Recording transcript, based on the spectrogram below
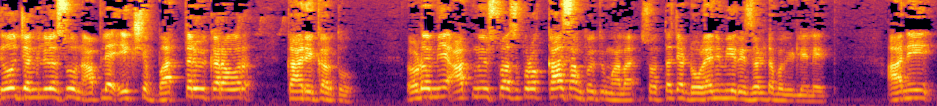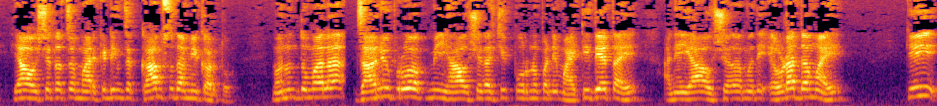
तो जंगली लसूण आपल्या एकशे बहात्तर विकारावर कार्य करतो. एवढं मी आत्मविश्वासपूर्वक का सांगतोय तुम्हाला? स्वतःच्या डोळ्याने मी रिझल्ट बघितलेले आहेत. आणि या औषधाचं मार्केटिंगचं काम सुद्धा मी करतो. म्हणून तुम्हाला जाणीवपूर्वक मी ह्या औषधाची पूर्णपणे माहिती देत आहे आणि या औषधामध्ये एवढा दम आहे की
